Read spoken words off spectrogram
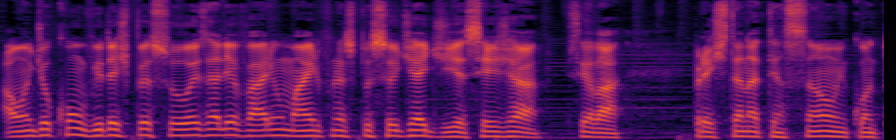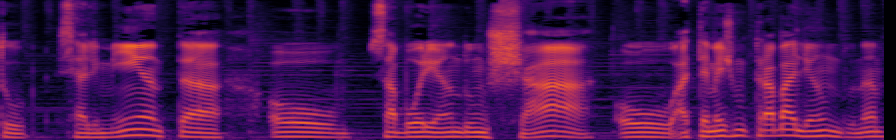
aonde eu convido as pessoas a levarem o mindfulness para o seu dia a dia, seja, sei lá, prestando atenção enquanto se alimenta ou saboreando um chá ou até mesmo trabalhando, né?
